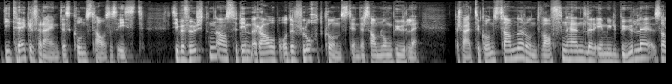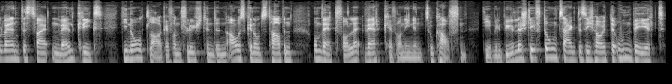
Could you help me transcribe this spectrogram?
die Trägerverein des Kunsthauses ist. Sie befürchten außerdem Raub- oder Fluchtkunst in der Sammlung Bürle. Der Schweizer Kunstsammler und Waffenhändler Emil Bürle soll während des Zweiten Weltkriegs die Notlage von Flüchtenden ausgenutzt haben, um wertvolle Werke von ihnen zu kaufen. Die Emil Bürle Stiftung zeigte sich heute unbeirrt.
